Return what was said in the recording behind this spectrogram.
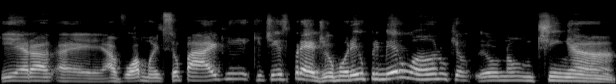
que era é, a avó, a mãe do seu pai, que, que tinha esse prédio. Eu morei o primeiro ano que eu, eu não tinha.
